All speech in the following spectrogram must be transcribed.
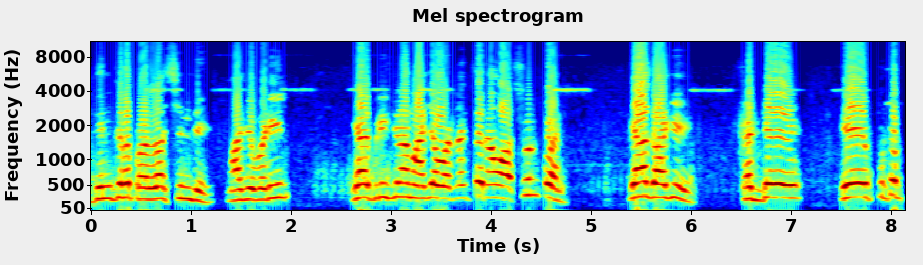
दिनकर प्रल्हाद शिंदे माझे वडील. या ब्रिजला माझ्या वडिलांचं नाव असून पण या जागी खड्डे हे कुठं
